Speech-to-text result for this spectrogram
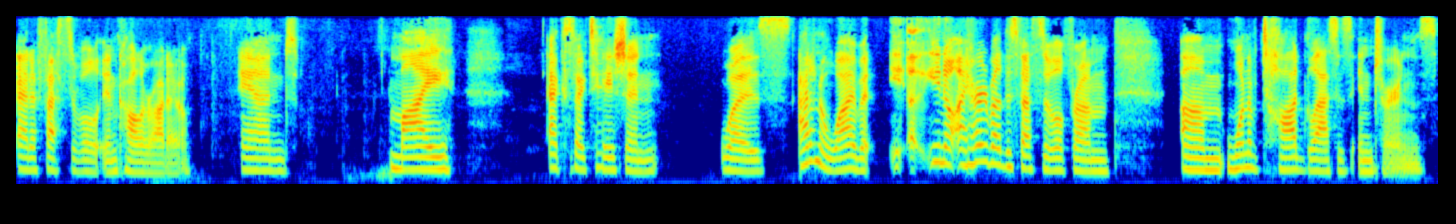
at a festival in Colorado, and my expectation was I don't know why, but uh, you know, I heard about this festival from um one of Todd Glass's interns.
